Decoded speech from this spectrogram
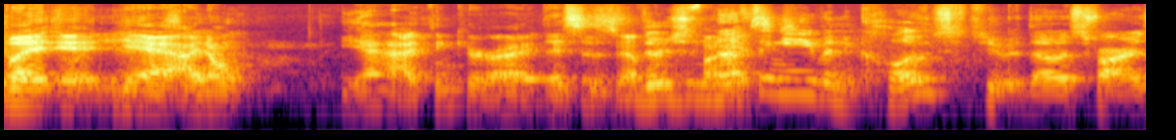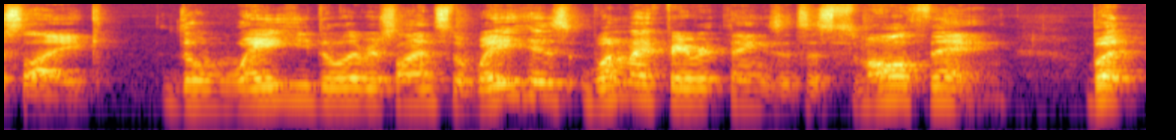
but it, he is, yeah, I don't. Yeah, I think you're right. This This, is- is There's funniest. nothing even close to it though, as far as like the way he delivers lines, the way his one of my favorite things. It's a small thing, but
